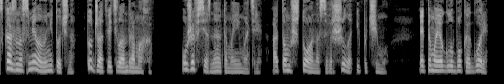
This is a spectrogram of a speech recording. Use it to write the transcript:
«Сказано смело, но не точно», — тут же ответила Андромаха. Уже все знают о моей матери, о том, что она совершила и почему. Это мое глубокое горе,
